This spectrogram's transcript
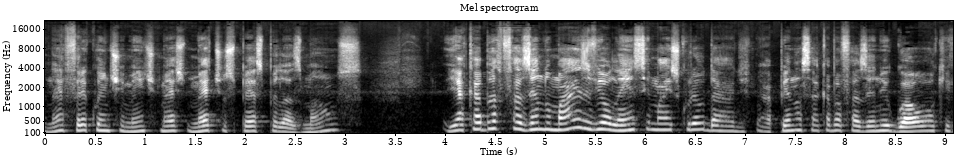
né, frequentemente mete, mete os pés pelas mãos e acaba fazendo mais violência e mais crueldade. Apenas acaba fazendo igual ao que,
